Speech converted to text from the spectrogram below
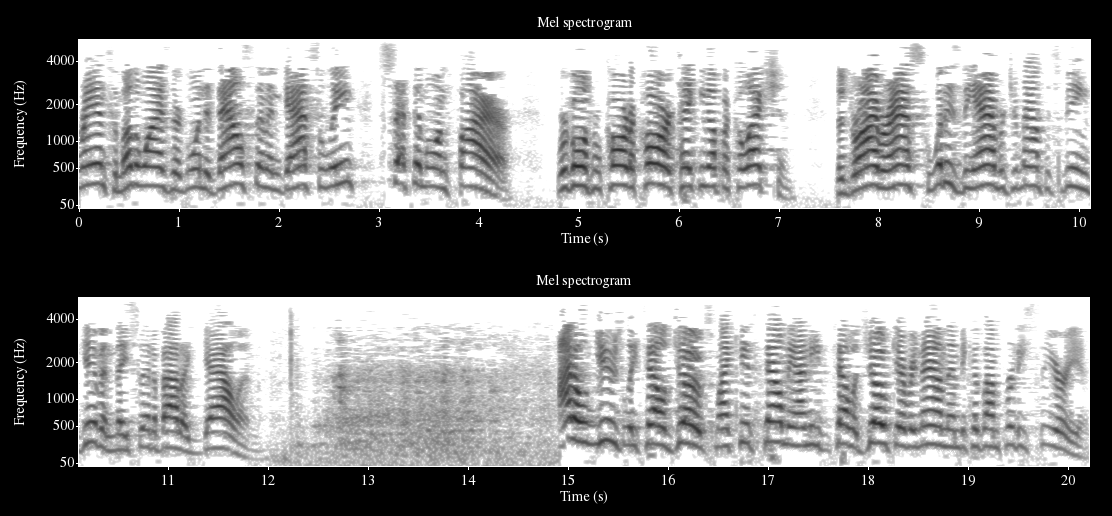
ransom. Otherwise, they're going to douse them in gasoline, set them on fire. We're going from car to car, taking up a collection. The driver asked, what is the average amount that's being given? They said about a gallon. I don't usually tell jokes. My kids tell me I need to tell a joke every now and then because I'm pretty serious.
